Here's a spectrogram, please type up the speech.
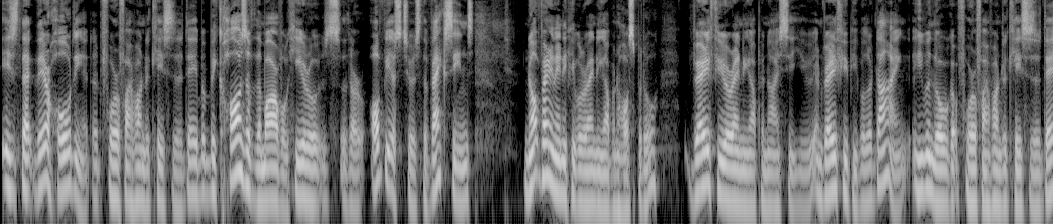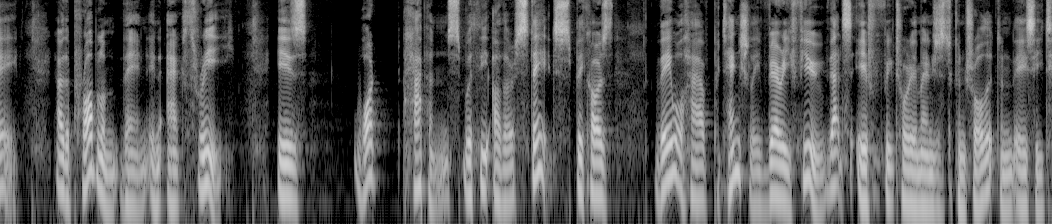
is that they're holding it at four or 500 cases a day. But because of the Marvel heroes that are obvious to us, the vaccines, not very many people are ending up in hospital, very few are ending up in ICU, and very few people are dying, even though we've got four or 500 cases a day. Now, the problem then in Act Three is what happens with the other states because they will have potentially very few. That's if Victoria manages to control it and ACT.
